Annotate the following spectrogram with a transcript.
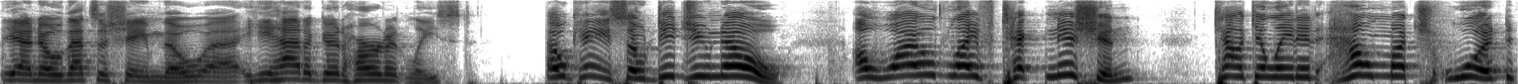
yeah, no, that's a shame though. Uh, he had a good heart at least. Okay, so did you know a wildlife technician calculated how much wood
